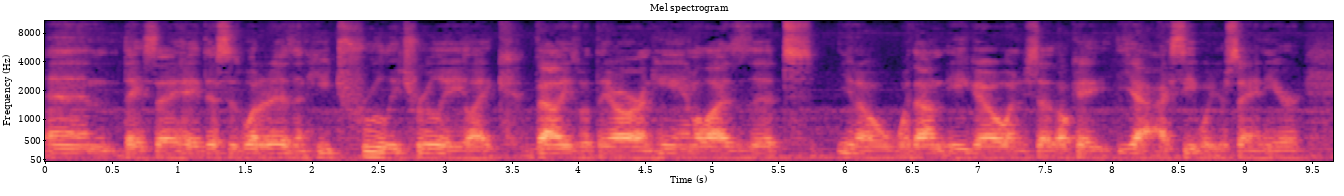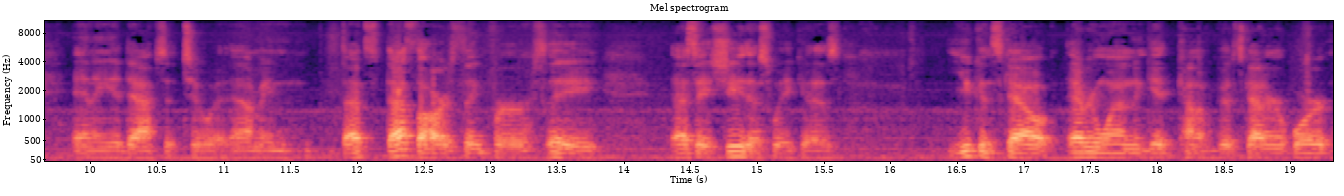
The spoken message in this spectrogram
And they say, "Hey, this is what it is," and he truly, truly like values what they are, and he analyzes it, you know, without an ego, and he says, "Okay, yeah, I see what you're saying here," and he adapts it to it. And I mean, that's that's the hardest thing for say SHG this week is you can scout everyone and get kind of a good scouting report.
